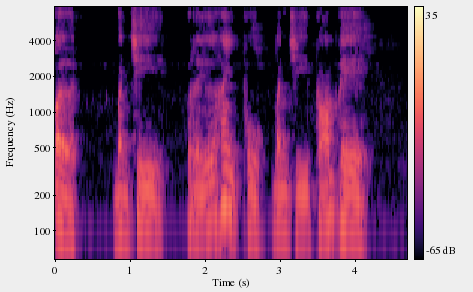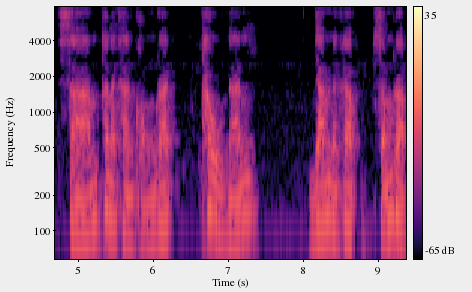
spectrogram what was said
เปิดบัญชี หรือให้ผูกบัญชีพร้อมเพย์3ธนาคารของรัฐเท่านั้น ย้ำนะครับสำหรับ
